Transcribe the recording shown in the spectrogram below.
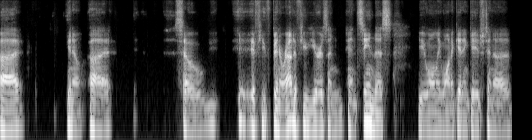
uh, you know, uh, so if you've been around a few years and and seen this, you only want to get engaged in a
